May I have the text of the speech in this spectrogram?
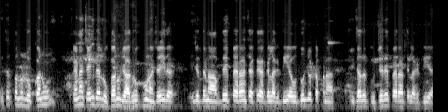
ਇਹ ਤਾਂ ਤੁਹਾਨੂੰ ਲੋਕਾਂ ਨੂੰ ਕਹਿਣਾ ਚਾਹੀਦਾ ਲੋਕਾਂ ਨੂੰ ਜਾਗਰੂਕ ਹੋਣਾ ਚਾਹੀਦਾ। ਜਿੱਦਣ ਆਪਦੇ ਪੈਰਾਂ 'ਚ ਆ ਕੇ ਅੱਗ ਲੱਗਦੀ ਹੈ ਉਦੋਂ ਜੋ ਟੱਪਣਾ ਜਦ ਦੂਜੇ ਦੇ ਪੈਰਾਂ ਤੇ ਲੱਗਦੀ ਆ,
